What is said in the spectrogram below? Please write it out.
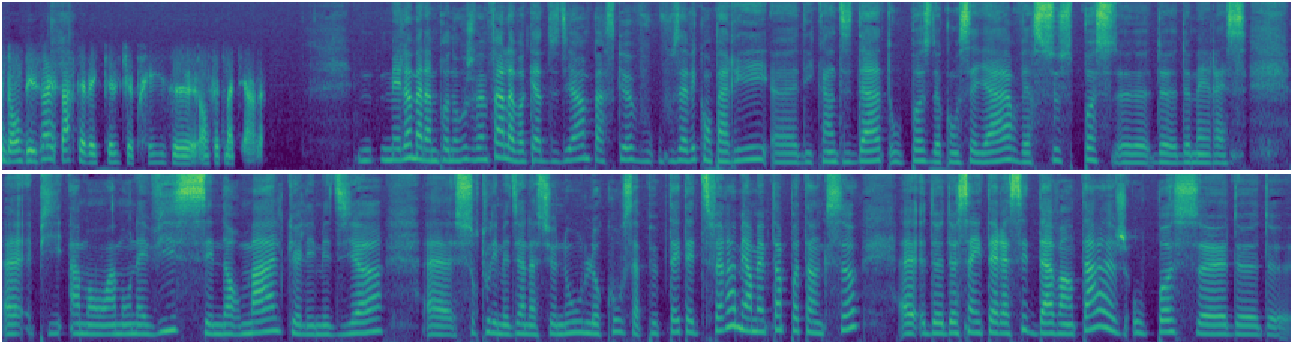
Donc déjà, elles partent avec quelques prises euh, en cette matière-là. Mais là, Madame Pronovo, je vais me faire l'avocate du diable parce que vous, vous avez comparé euh, des candidates au poste de conseillère versus poste euh, de, de, mairesse. Euh, puis, à mon, à mon avis, c'est normal que les médias, euh, surtout les médias nationaux, locaux, ça peut peut-être être différent, mais en même temps, pas tant que ça, euh, de, de s'intéresser davantage au poste de, de,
